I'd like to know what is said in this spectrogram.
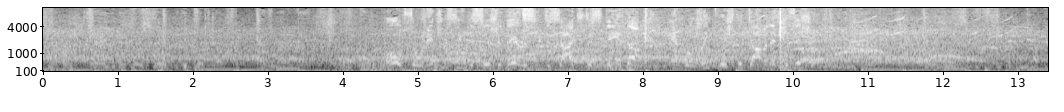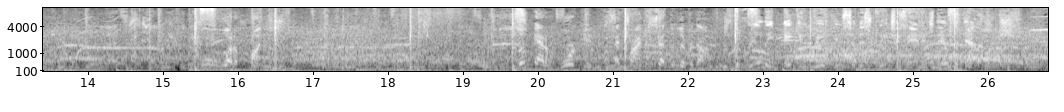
Oh, so an interesting decision there as he decides to stand up and relinquish the dominant position. Ooh, what a punch. At him working at trying to shut the liver down. Really making good use of his reach advantage there with that punch.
